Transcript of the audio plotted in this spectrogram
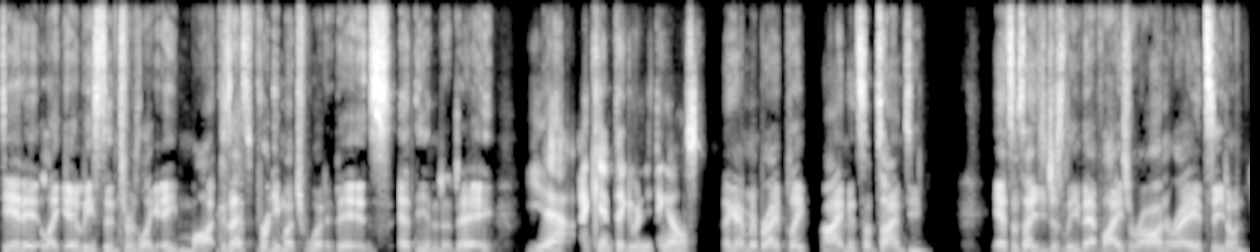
did it. Like at least in terms of like a mod, because that's pretty much what it is at the end of the day. Yeah, I can't think of anything else. Like I remember I played Prime, and sometimes you, yeah, sometimes you just leave that visor on, right, so you don't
